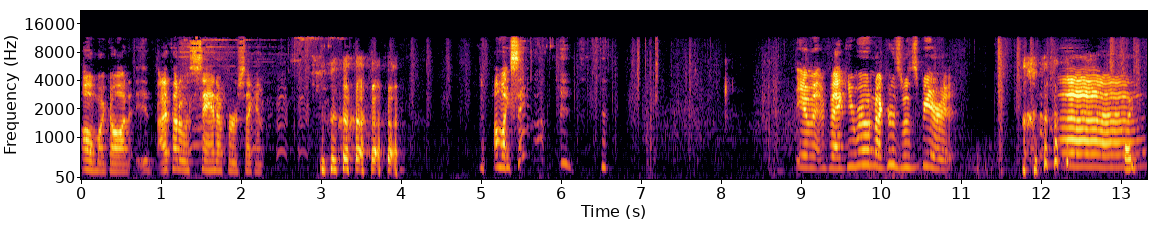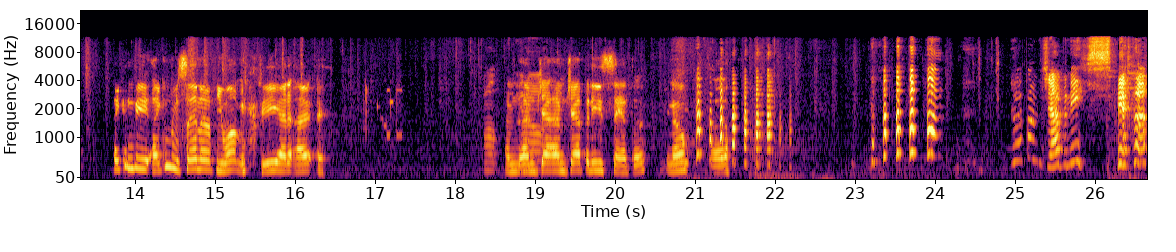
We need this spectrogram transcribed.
oh my god, it, I thought it was Santa for a second. I'm like, Santa! Damn it, in fact, you ruined my Christmas spirit. Uh, I can be I can be Santa if you want me to be. I, I, I'm you I'm, ja- I'm Japanese Santa. You know. Uh, I'm Japanese Santa.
